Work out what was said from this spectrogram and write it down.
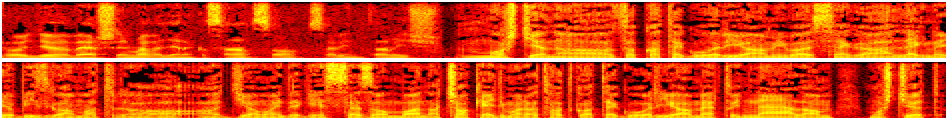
hogy versenyben legyenek a szánszal, szerintem is. Most jön az a kategória, ami valószínűleg a legnagyobb izgalmat adja majd egész szezonban. A csak egy maradhat kategória, mert hogy nálam most jött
